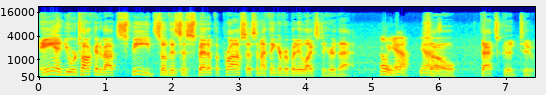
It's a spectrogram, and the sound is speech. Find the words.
And you were talking about speed, so this has sped up the process, and I think everybody likes to hear that. Oh yeah, yeah. So that's good too.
